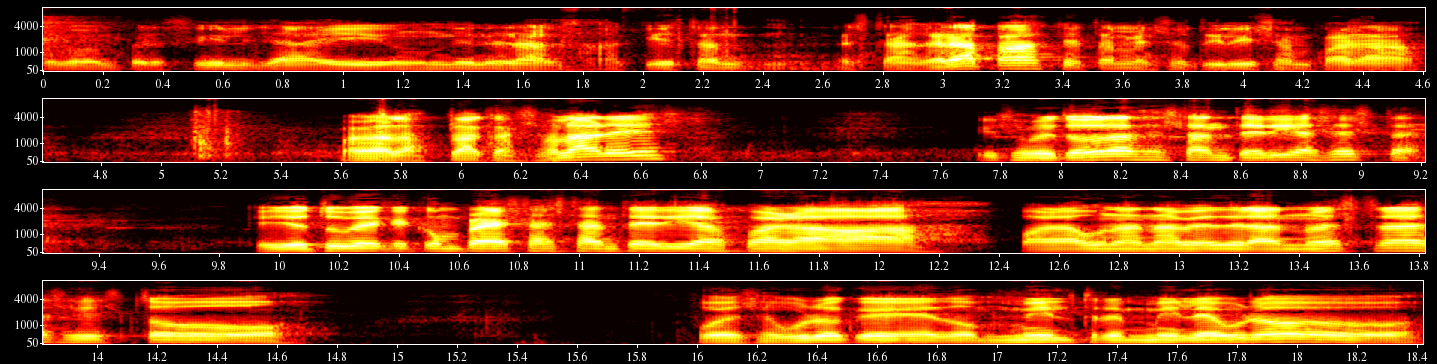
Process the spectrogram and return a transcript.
solo en perfil ya hay un dineral. Aquí están estas grapas que también se utilizan para, para las placas solares y sobre todo las estanterías estas que yo tuve que comprar esta estantería para, para una nave de las nuestras y esto pues seguro que 2.000, 3.000 euros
